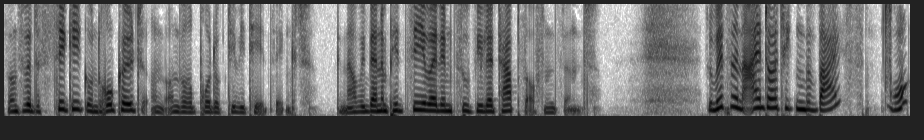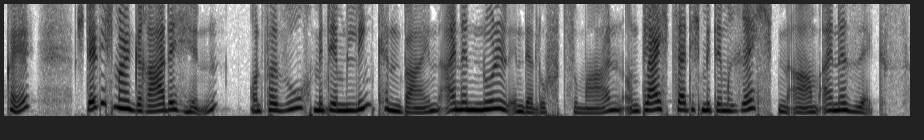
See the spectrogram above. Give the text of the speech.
Sonst wird es zickig und ruckelt und unsere Produktivität sinkt. Genau wie bei einem PC, bei dem zu viele Tabs offen sind. Du willst einen eindeutigen Beweis? Okay. Stell dich mal gerade hin und versuch mit dem linken Bein eine Null in der Luft zu malen und gleichzeitig mit dem rechten Arm eine 6.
